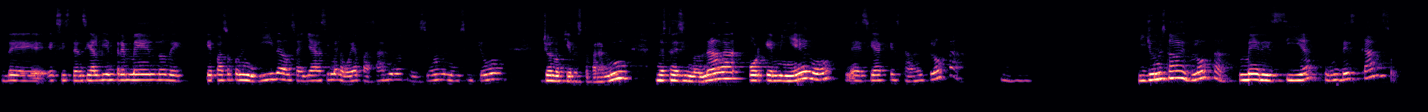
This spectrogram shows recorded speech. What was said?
de existencial bien tremendo, de qué pasó con mi vida, o sea, ya así me la voy a pasar viendo televisión en un sillón, yo no quiero esto para mí, no estoy haciendo nada, porque mi ego me decía que estaba de floja. Y yo no estaba de floja, merecía un descanso.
